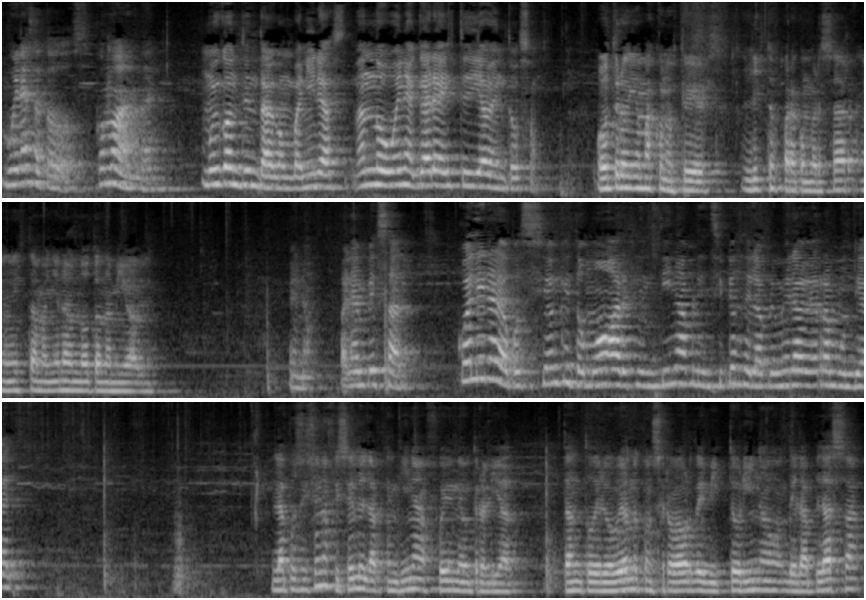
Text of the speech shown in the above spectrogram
Buenas a todos, ¿cómo andan? Muy contenta, compañeras, dando buena cara a este día ventoso. Otro día más con ustedes, listos para conversar en esta mañana no tan amigable. Bueno, para empezar, ¿cuál era la posición que tomó Argentina a principios de la Primera Guerra Mundial? La posición oficial de la Argentina fue de neutralidad, tanto del gobierno conservador de Victorino de la Plaza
